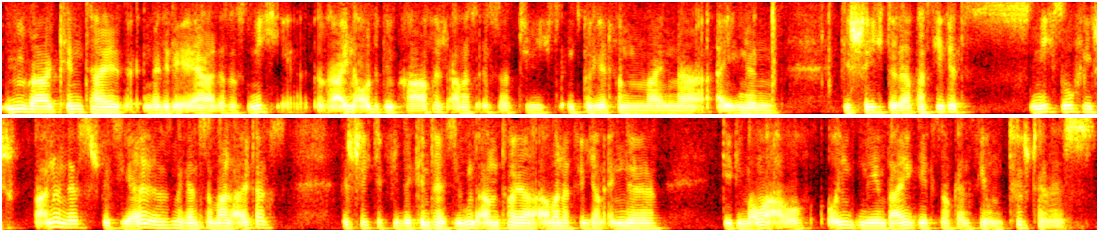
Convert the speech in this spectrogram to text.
über Kindheit in der DDR. Das ist nicht rein autobiografisch, aber es ist natürlich inspiriert von meiner eigenen Geschichte. Da passiert jetzt nicht so viel Spannendes speziell. Das ist eine ganz normale Alltags- Geschichte, viele Kindheits-Jugendabenteuer, aber natürlich am Ende geht die Mauer auf und nebenbei geht es noch ganz viel um Tischtennis,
